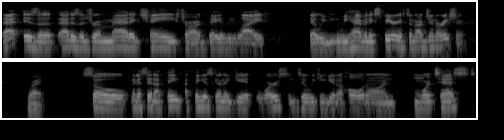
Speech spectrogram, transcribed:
That is a that is a dramatic change to our daily life that we we haven't experienced in our generation. Right. So, like I said, I think I think it's going to get worse until we can get a hold on more tests,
